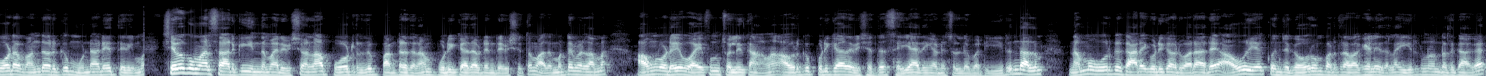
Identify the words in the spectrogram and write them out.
போட வந்தவருக்கு முன்னாடியே தெரியுமா? சிவகுமார் சாருக்கு இந்த மாதிரி விஷயம்லாம் போடுறது பண்ணுறதெல்லாம் பிடிக்காது அப்படின்ற விஷயத்தும் அது மட்டும் இல்லாமல் அவங்களுடைய ஒய்ஃபும் சொல்லியிருக்காங்களாம் அவருக்கு பிடிக்காத விஷயத்த செய்யாதீங்க அப்படின்னு சொல்லிட்டு பட் இருந்தாலும் நம்ம ஊருக்கு காரைக்குடிக்கு அவர் வராரு. அவரையே கொஞ்சம் கௌரவப்படுத்துகிற வகையில் இதெல்லாம் இருக்கணுன்றதுக்காக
